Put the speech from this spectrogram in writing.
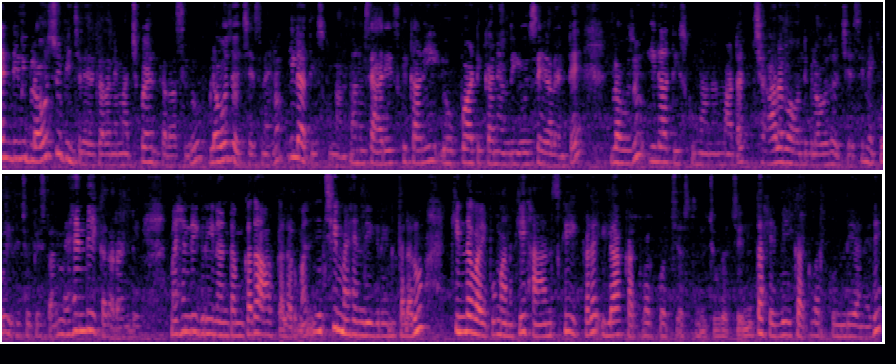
అండ్ దీని బ్లౌజ్ చూపించలేదు కదా నేను మర్చిపోయాను కదా అసలు. బ్లౌజ్ వచ్చేసి నేను ఇలా తీసుకున్నాను. మనం శారీస్కి కానీ యోగపాటికి కానీ అందు యూజ్ చేయాలంటే బ్లౌజ్ ఇలా తీసుకున్నాను అనమాట చాలా బాగుంది బ్లౌజ్ వచ్చేసి మీకు. ఇది చూపిస్తాను. మెహందీ కలర్ అండి. మెహందీ గ్రీన్ అంటాం కదా ఆ కలర్ మంచి మెహందీ గ్రీన్ కలరు కింద వైపు మనకి హ్యాండ్స్కి ఇక్కడ ఇలా కట్ వర్క్ వచ్చేస్తుంది. చూడొచ్చు. ఎంత హెవీ కట్ వర్క్ ఉంది అనేది.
